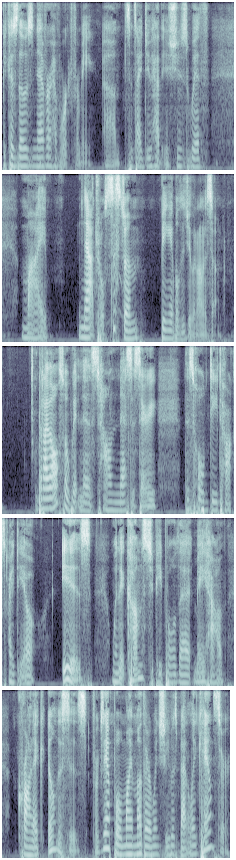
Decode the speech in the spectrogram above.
because those never have worked for me um, since I do have issues with my natural system being able to do it on its own. But I've also witnessed how necessary this whole detox idea is when it comes to people that may have chronic illnesses. For example, my mother, when she was battling cancer,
